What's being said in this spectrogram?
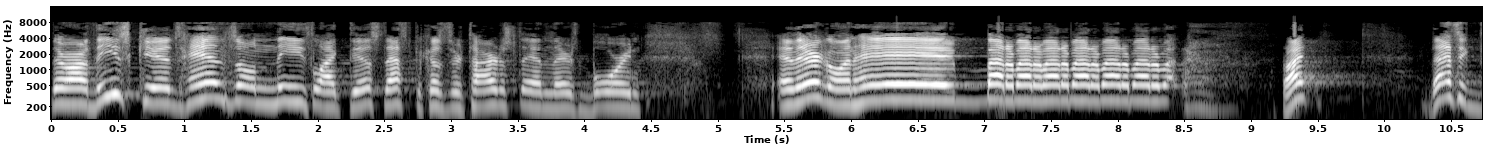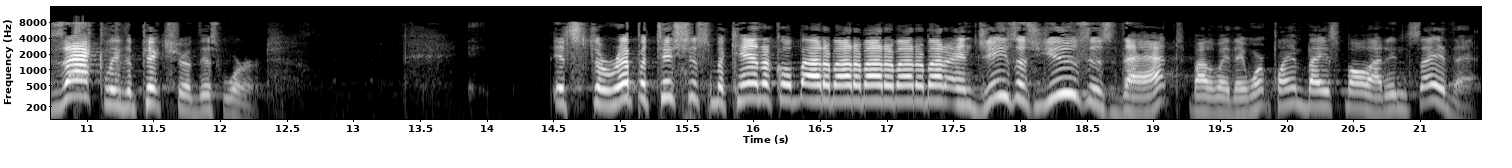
there are these kids, hands on knees like this. That's because they're tired of standing there. It's boring. And they're going, hey, bada, bada, bada, bada, bada, bada, bada. Right? That's exactly the picture of this word. It's the repetitious, mechanical, bada, bada, bada, bada, bada. And Jesus uses that. By the way, they weren't playing baseball. I didn't say that.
